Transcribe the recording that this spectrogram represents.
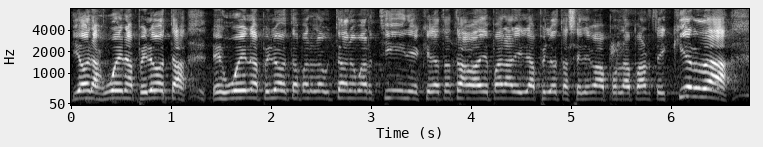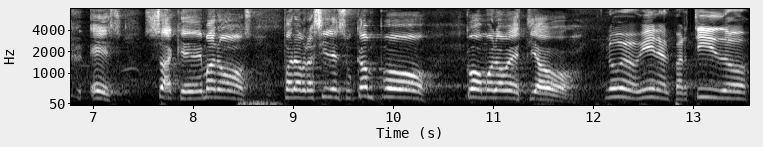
Y ahora es buena pelota. Es buena pelota para Lautaro Martínez que la trataba de parar y la pelota se le va por la parte izquierda. Es saque de manos para Brasil en su campo. ¿Cómo lo ves, Tiago? Lo veo bien al partido,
